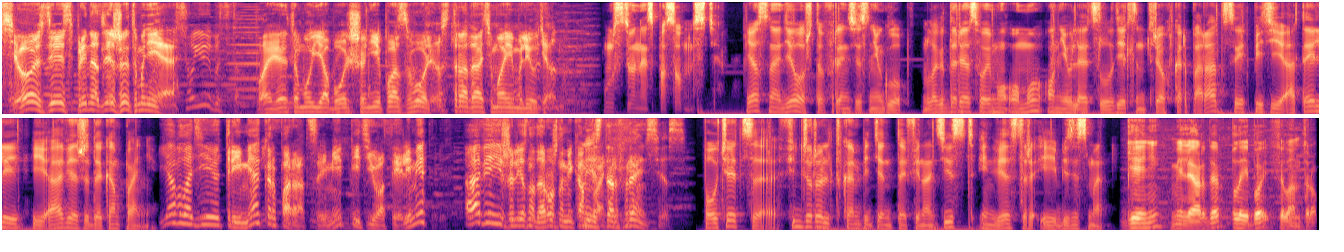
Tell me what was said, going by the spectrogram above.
Все здесь принадлежит мне. Поэтому я больше не позволю страдать моим людям. Умственные способности. Ясное дело, что Фрэнсис не глуп. Благодаря своему уму он является владельцем трех корпораций, пяти отелей и авиа-ЖД-компаний. Я владею тремя корпорациями, пятью отелями, авиа- и железнодорожными компаниями. Мистер Фрэнсис. Получается, Фиджеральд – компетентный финансист, инвестор и бизнесмен. Гений, миллиардер, плейбой, филантроп.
